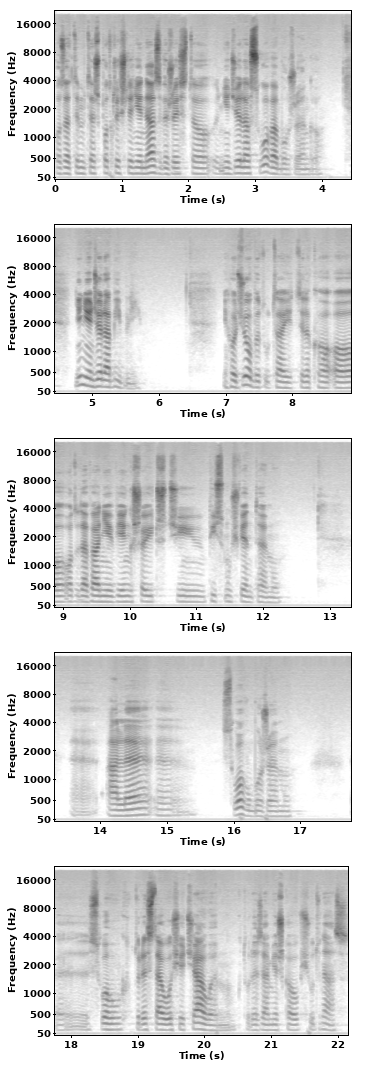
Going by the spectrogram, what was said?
Poza tym też podkreślenie nazwy, że jest to niedziela Słowa Bożego, nie niedziela Biblii. Nie chodziłoby tutaj tylko o oddawanie większej czci Pismu Świętemu, e, ale e, Słowu Bożemu, e, Słowu, które stało się ciałem, które zamieszkało wśród nas.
